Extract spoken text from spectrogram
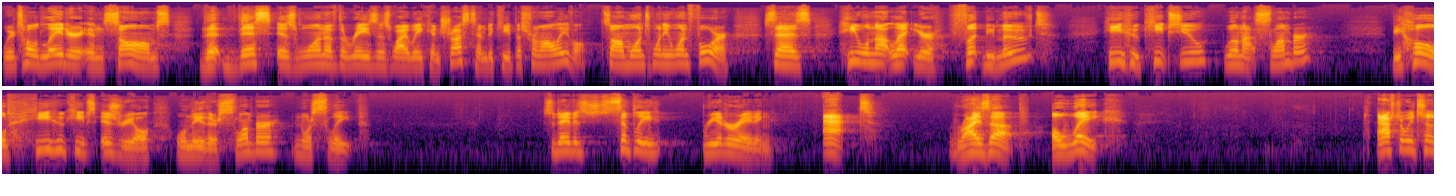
We're told later in Psalms that this is one of the reasons why we can trust him to keep us from all evil. Psalm 121 4 says, He will not let your foot be moved. He who keeps you will not slumber. Behold, he who keeps Israel will neither slumber nor sleep. So David's simply reiterating act rise up, awake. After we t-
